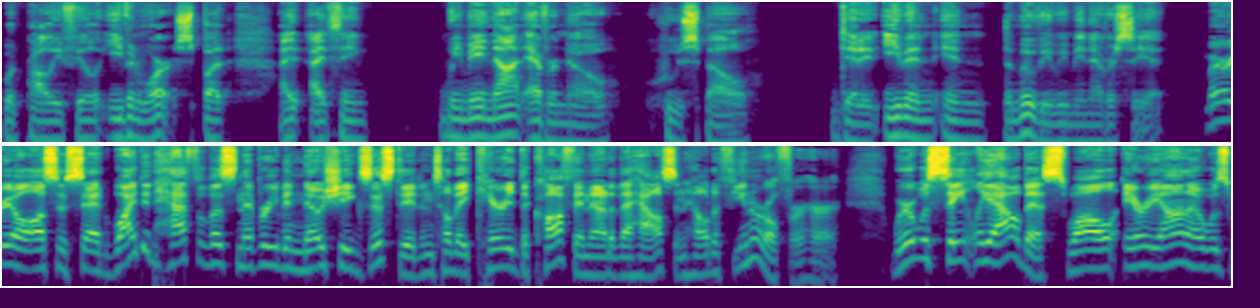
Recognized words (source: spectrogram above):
would probably feel even worse but i, I think we may not ever know whose spell did it even in the movie we may never see it Muriel also said, Why did half of us never even know she existed until they carried the coffin out of the house and held a funeral for her? Where was saintly Albus while Ariana was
